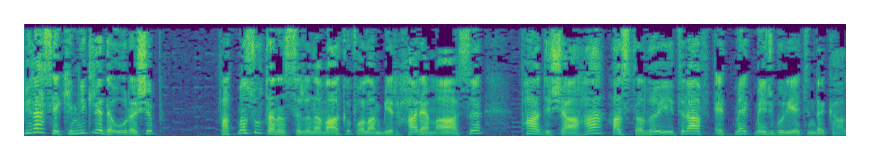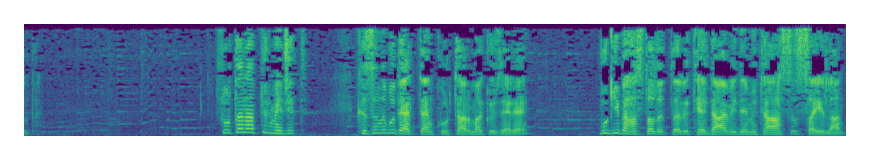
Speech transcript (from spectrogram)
Biraz hekimlikle de uğraşıp Fatma Sultan'ın sırrına vakıf olan bir harem ağası padişaha hastalığı itiraf etmek mecburiyetinde kaldı. Sultan Abdülmecit kızını bu dertten kurtarmak üzere bu gibi hastalıkları tedavide mütehassıs sayılan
